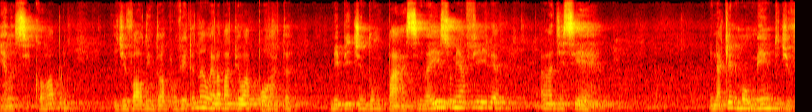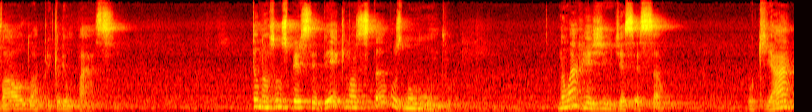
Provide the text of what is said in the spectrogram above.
ela se cobre, e Divaldo então aproveita, não, ela bateu a porta me pedindo um passe, não é isso, minha filha? Ela disse, é. E naquele momento, Divaldo aplica-lhe um passe. Então nós vamos perceber que nós estamos no mundo. Não há regime de exceção. O que há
